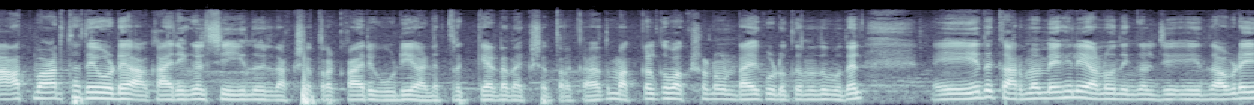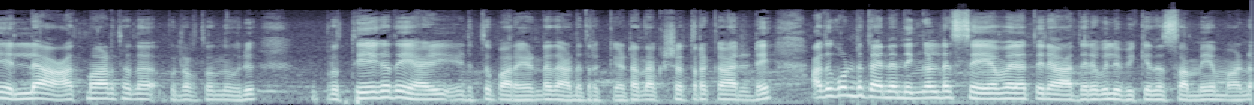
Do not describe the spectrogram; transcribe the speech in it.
ആത്മാർത്ഥതയോടെ കാര്യങ്ങൾ ചെയ്യുന്ന ഒരു നക്ഷത്രക്കാർ കൂടിയാണ് തൃക്കേട നക്ഷത്രക്കാർ. അത് മക്കൾക്ക് ഭക്ഷണം ഉണ്ടാക്കി കൊടുക്കുന്നത് മുതൽ ഏത് കർമ്മമേഖലയാണോ നിങ്ങൾ ചെയ്യുന്നത് അവിടെ എല്ലാ ആത്മാർത്ഥത പുലർത്തുന്ന ഒരു പ്രത്യേകതയായി എടുത്തു പറയേണ്ടതാണ് തൃക്കേട്ട നക്ഷത്രക്കാരുടെ. അതുകൊണ്ട് തന്നെ നിങ്ങളുടെ സേവനത്തിന് ആദരവ് ലഭിക്കുന്ന സമയമാണ്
